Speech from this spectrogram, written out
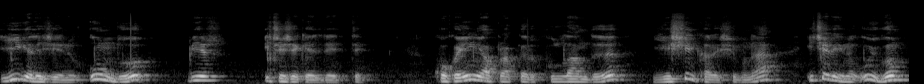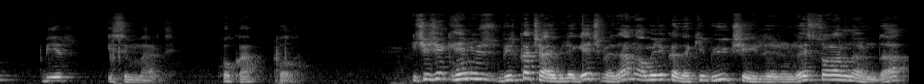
iyi geleceğini umduğu bir içecek elde etti. Kokain yaprakları kullandığı yeşil karışımına içeriğine uygun bir isim verdi. Coca-Cola. İçecek henüz birkaç ay bile geçmeden Amerika'daki büyük şehirlerin restoranlarında,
